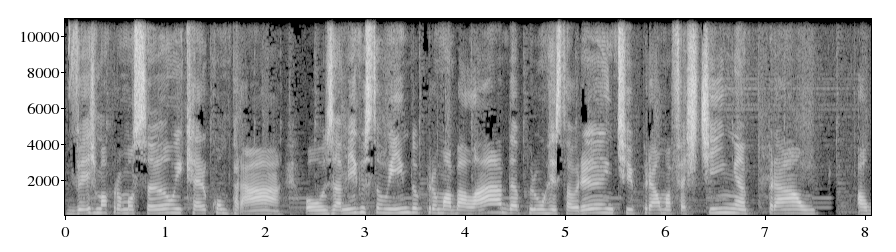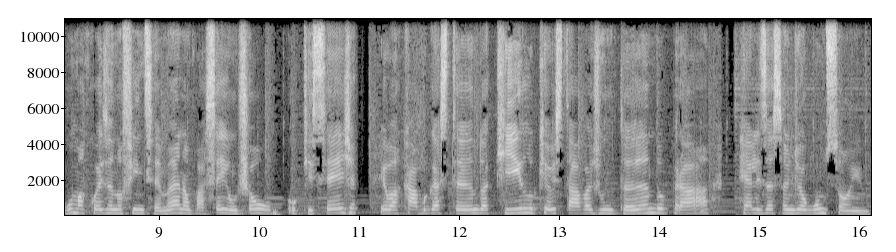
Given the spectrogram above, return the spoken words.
vejo uma promoção e quero comprar, ou os amigos estão indo para uma balada, para um restaurante, para uma festinha, para um alguma coisa no fim de semana, um passeio, um show, o que seja, eu acabo gastando aquilo que eu estava juntando para realização de algum sonho.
